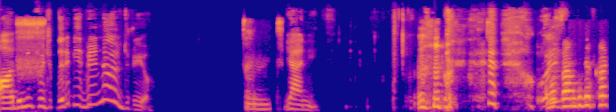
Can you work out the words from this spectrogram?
Adem'in çocukları birbirini öldürüyor. Evet. Yani. Ama ben bir de kaç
